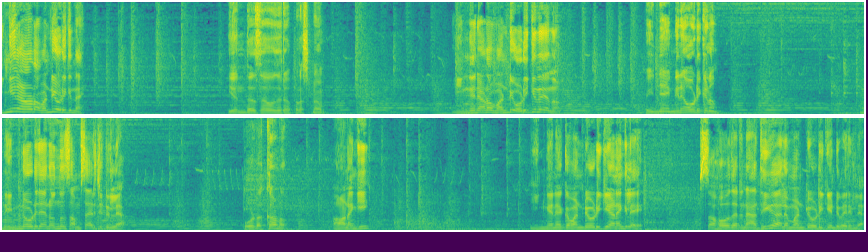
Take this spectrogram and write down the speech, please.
ഇങ്ങനെയാണോടാ വണ്ടി ഓടിക്കുന്നേ? എന്താ സഹോദര പ്രശ്നം? ഇങ്ങനെയാണോ വണ്ടി ഓടിക്കുന്നതെന്ന് പിന്നെ എങ്ങനെ ഓടിക്കണം? നിന്നോട് ഞാൻ ഒന്നും സംസാരിച്ചിട്ടില്ല. ഉടക്കാണോ? ആണെങ്കി? ഇങ്ങനെയൊക്കെ വണ്ടി ഓടിക്കുകയാണെങ്കിലേ സഹോദരൻ അധികകാലം വണ്ടി ഓടിക്കേണ്ടി വരില്ല.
